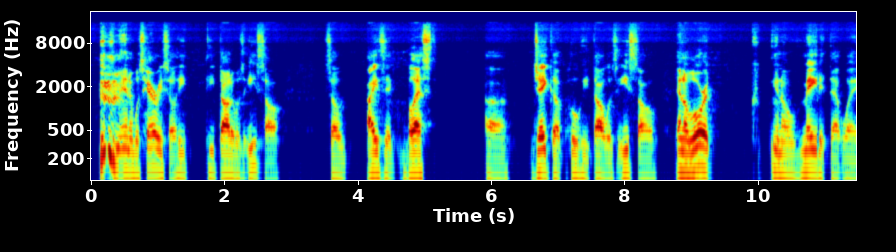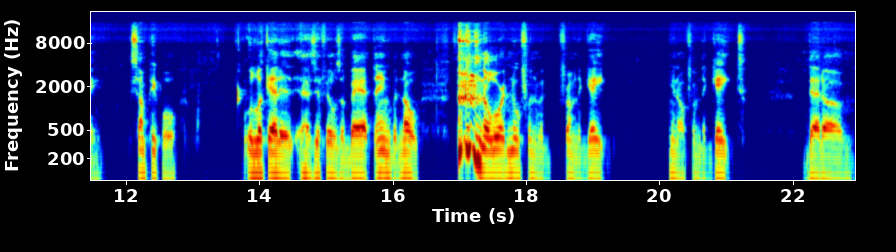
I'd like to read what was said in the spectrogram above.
and it was hairy, so he he thought it was Esau. So Isaac blessed uh, Jacob, who he thought was Esau, and the Lord, you know, made it that way. Some people will look at it as if it was a bad thing, but no, the Lord knew from the from the gate, you know, from the gate that um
